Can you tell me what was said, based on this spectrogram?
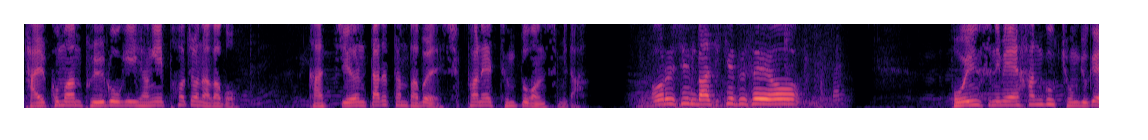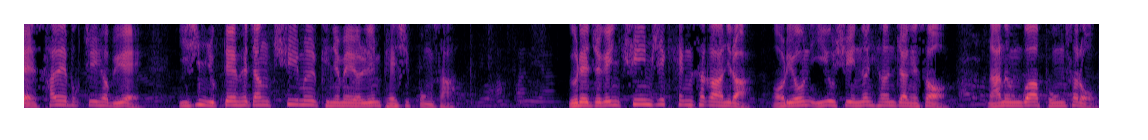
달콤한 불고기 향이 퍼져나가고 갓 지은 따뜻한 밥을 식판에 듬뿍 얹습니다. 어르신 맛있게 드세요. 보인 스님의 한국 종교계 사회복지협의회 26대 회장 취임을 기념해 열린 배식 봉사. 의례적인 취임식 행사가 아니라 어려운 이웃이 있는 현장에서 나눔과 봉사로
